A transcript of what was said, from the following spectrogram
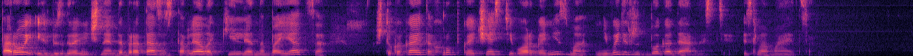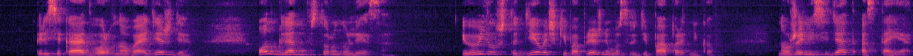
Порой их безграничная доброта заставляла Киллиана бояться, что какая-то хрупкая часть его организма не выдержит благодарности и сломается. Пересекая двор в новой одежде, он глянул в сторону леса, и увидел, что девочки по-прежнему среди папоротников, но уже не сидят, а стоят.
